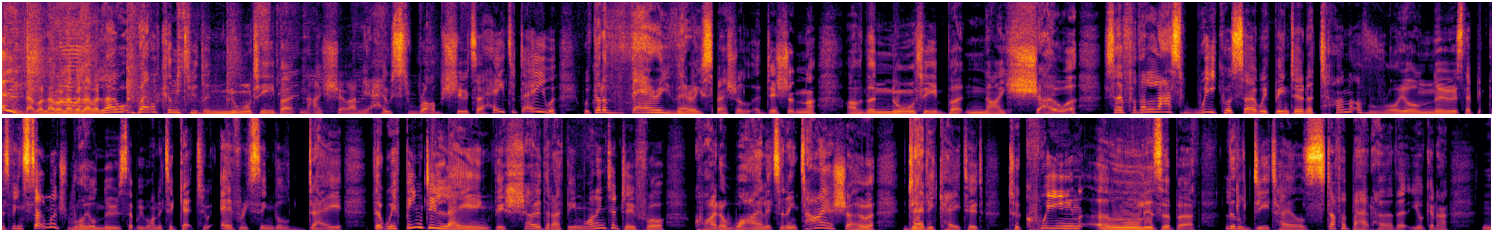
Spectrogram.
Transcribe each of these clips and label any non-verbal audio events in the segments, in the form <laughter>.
Hello, hello, hello, hello, hello. Welcome to the Naughty But Nice Show. I'm your host, Rob Shooter. Hey, today we've got a very, very special edition of the Naughty But Nice Show. So, for the last week or so, we've been doing a ton of royal news. There's been so much royal news that we wanted to get to every single day that we've been delaying this show that I've been wanting to do for quite a while. It's an entire show dedicated to Queen Elizabeth. Little details, stuff about her that you're going to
